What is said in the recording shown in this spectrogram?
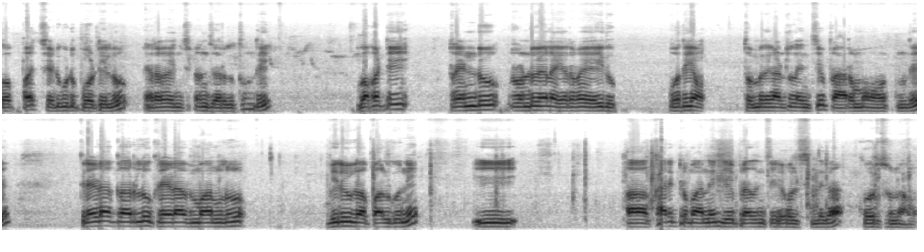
గొప్ప చెడుగుడు పోటీలు నిర్వహించడం జరుగుతుంది. ఒకటి రెండు రెండు వేల ఇరవై ఐదు ఉదయం తొమ్మిది గంటల నుంచి ప్రారంభం అవుతుంది. క్రీడాకారులు క్రీడాభిమానులు విరివిగా పాల్గొని ఈ ఆ కార్యక్రమాన్ని జయప్రదం చేయవలసిందిగా కోరుచున్నాము.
